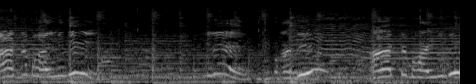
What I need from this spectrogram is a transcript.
আর একটা ভাই নিবি? আর একটা ভাই নিবি?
